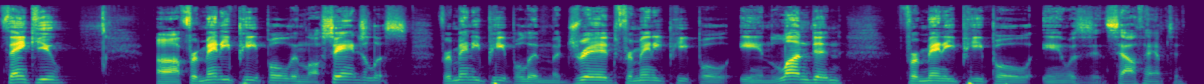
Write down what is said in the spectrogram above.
Thank you. Uh, for many people in Los Angeles, for many people in Madrid, for many people in London, for many people in was it in Southampton,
